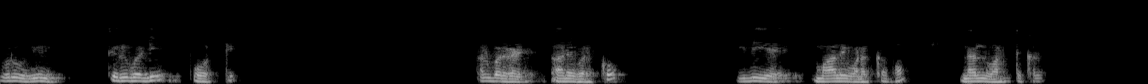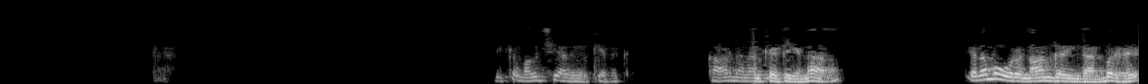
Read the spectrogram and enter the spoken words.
குருவின் திருவடி போற்றி. அன்பர்கள் அனைவருக்கும் இனிய மாலை வணக்கமும் நல்வாழ்த்துக்கள் மிக்க மகிழ்ச்சியாக இருக்கு எனக்கு. காரணம் என்னன்னு கேட்டீங்கன்னா தினமும் ஒரு நான்கு ஐந்து அன்பர்கள்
